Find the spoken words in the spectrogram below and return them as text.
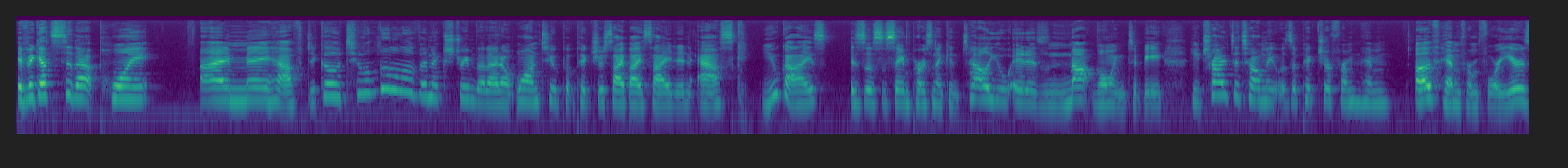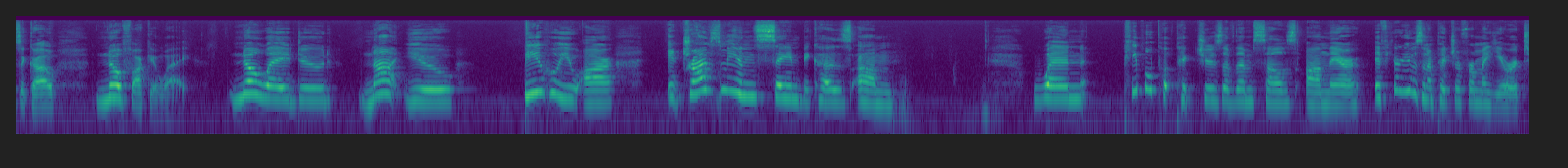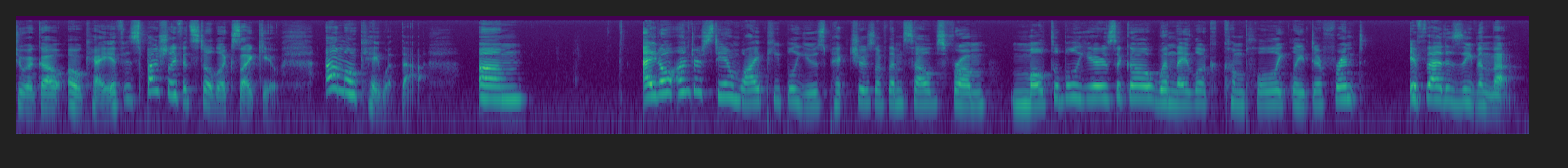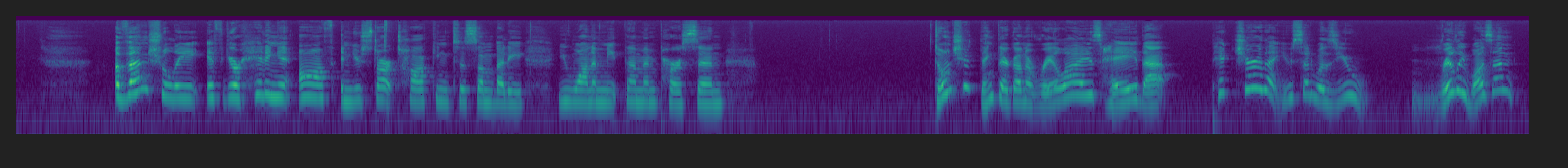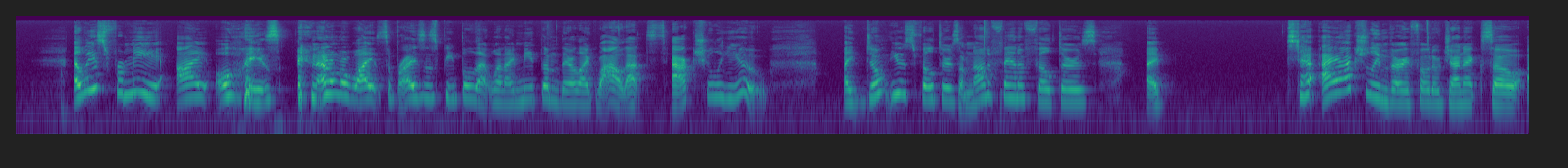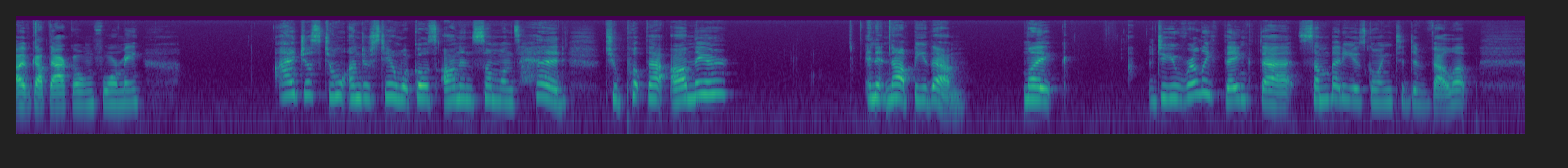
If it gets to that point, I may have to go to a little of an extreme that I don't want to put pictures side by side and ask you guys, is this the same person? I can tell you it is not going to be. He tried to tell me it was a picture from him of him from 4 years ago. No fucking way. No way, dude. Not you. Be who you are. It drives me insane because um when people put pictures of themselves on there. If you're using a picture from a year or two ago, okay. If especially if it still looks like you, I'm okay with that. Um, I don't understand why people use pictures of themselves from multiple years ago when they look completely different, if that is even them. Eventually, if you're hitting it off and you start talking to somebody, you want to meet them in person, don't you think they're going to realize, hey, that picture that you said was you really wasn't? At least for me, I always, and I don't know why it surprises people that when I meet them, they're like, wow, that's actually you. I don't use filters. I'm not a fan of filters. I I actually am very photogenic, so I've got that going for me. I just don't understand what goes on in someone's head to put that on there and it not be them. Like, do you really think that somebody is going to develop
